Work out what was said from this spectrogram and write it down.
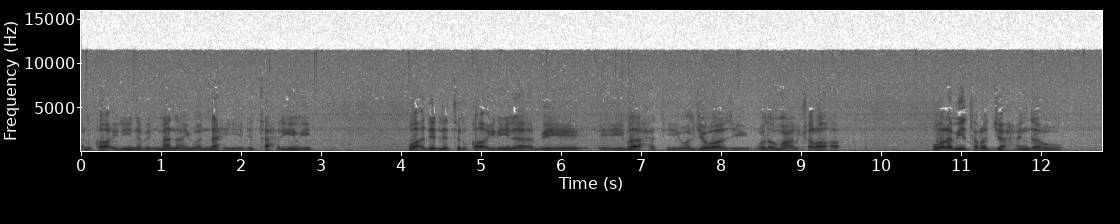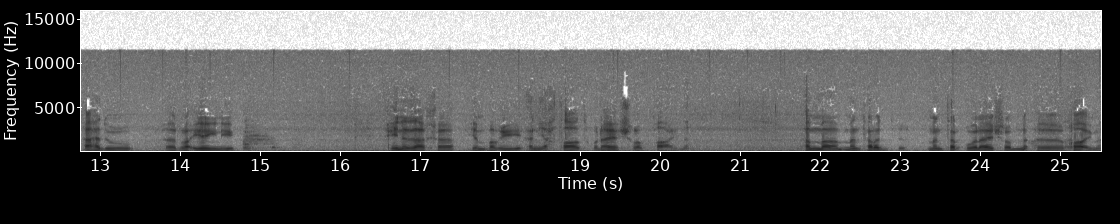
القائلين بالمنع والنهي للتحريم وأدلة القائلين بإباحة والجواز ولو مع الكراهة ولم يترجح عنده أحد الرأيين حين ذاك ينبغي أن يحتاط ولا يشرب قاعدا أما من ترد من تر ولا يشرب آه، قائما.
